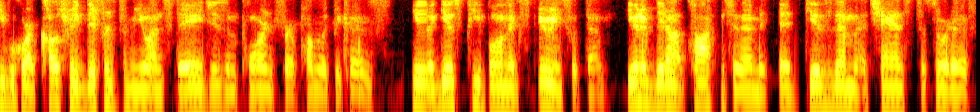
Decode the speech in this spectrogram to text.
people who are culturally different from you on stage is important for a public because you know, it gives people an experience with them. Even if they're not talking to them, it, it gives them a chance to sort of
